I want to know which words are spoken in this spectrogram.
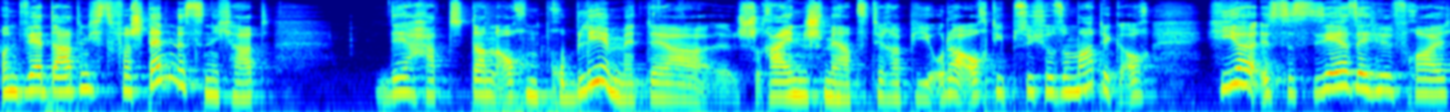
Und wer da nicht das Verständnis nicht hat, der hat dann auch ein Problem mit der reinen Schmerztherapie oder auch die Psychosomatik. Auch hier ist es sehr, sehr hilfreich,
